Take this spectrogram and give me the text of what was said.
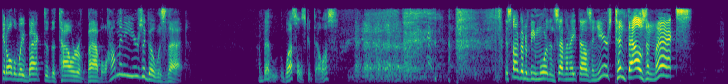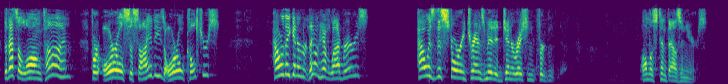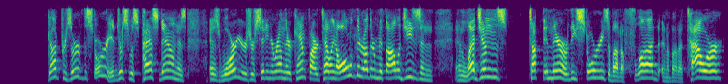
Get all the way back to the Tower of Babel. How many years ago was that? I bet Wessels could tell us. it's not going to be more than seven, eight thousand years, ten thousand max. But that's a long time for oral societies, oral cultures. How are they going to? They don't have libraries. How is this story transmitted generation for almost 10,000 years? God preserved the story. It just was passed down as, as warriors are sitting around their campfire telling all of their other mythologies and, and legends. Tucked in there are these stories about a flood and about a tower.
